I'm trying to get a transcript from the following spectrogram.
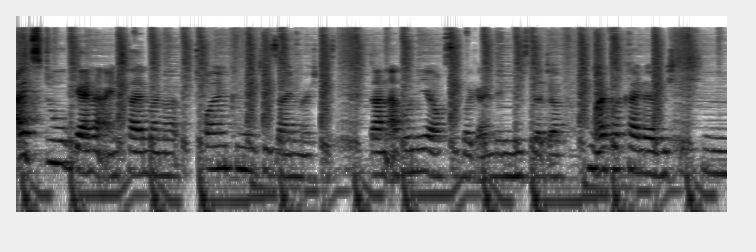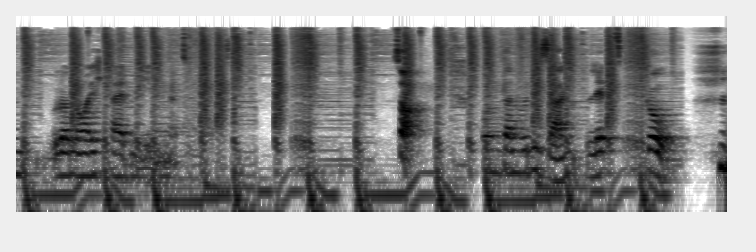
Falls du gerne ein Teil meiner tollen Community sein möchtest, dann abonniere auch super gerne den Newsletter, um einfach keine wichtigen oder Neuigkeiten eben mehr zu verpassen. So, und dann würde ich sagen, let's go.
